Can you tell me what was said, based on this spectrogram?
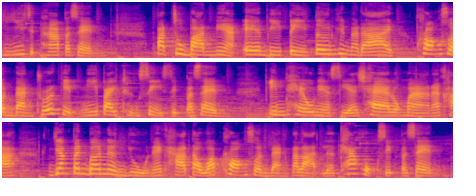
ที่ 25%ปัจจุบันเนี่ย AMD ตีตื้นขึ้นมาได้ ครองส่วนแบ่งธุรกิจนี้ไปถึง 40% Intel เนี่ยเสียแชร์ลงมานะคะ ยังเป็นเบอร์หนึ่งอยู่นะคะ แต่ว่าครองส่วนแบ่งตลาดเหลือแค่ 60%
